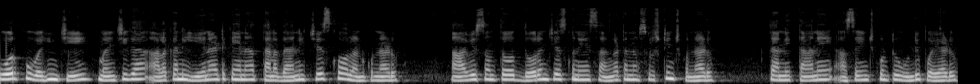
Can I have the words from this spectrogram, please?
ఓర్పు వహించి మంచిగా అలకని ఏనాటికైనా తన దాన్ని చేసుకోవాలనుకున్నాడు. ఆవేశంతో దూరం చేసుకునే సంఘటన సృష్టించుకున్నాడు. తన్ని తానే అసహించుకుంటూ ఉండిపోయాడు.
